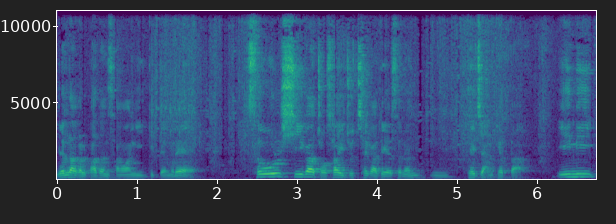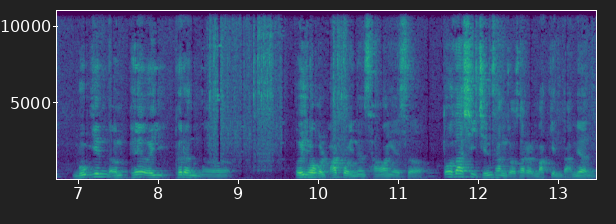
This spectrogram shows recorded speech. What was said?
연락을 받은 상황이 있기 때문에 서울시가 조사의 주체가 되어서는 음, 되지 않겠다. 이미 묵인 은폐의 그런 어, 의혹을 받고 있는 상황에서 또다시 진상조사를 맡긴다면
